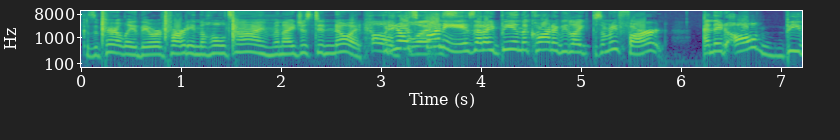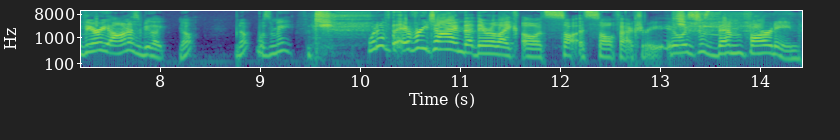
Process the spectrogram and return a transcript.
Because apparently they were farting the whole time and I just didn't know it. but oh, you know what's boys. funny is that I'd be in the car and I'd be like, somebody fart? And they'd all be very honest and be like, nope, nope, wasn't me. what if every time that they were like, oh, it's salt, it's salt factory, it was just them farting?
